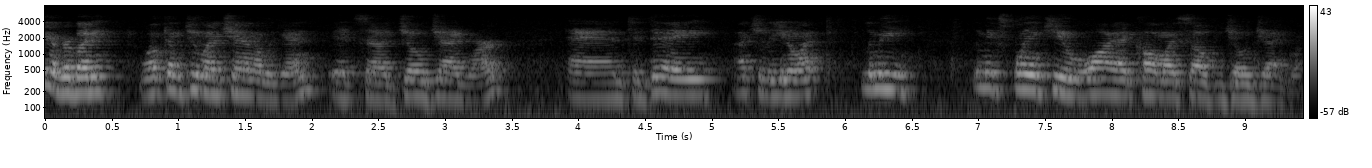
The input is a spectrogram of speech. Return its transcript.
Hey everybody, welcome to my channel again. It's uh, Joe Jaguar, and today, actually, you know what? Let me let me explain to you why I call myself Joe Jaguar.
